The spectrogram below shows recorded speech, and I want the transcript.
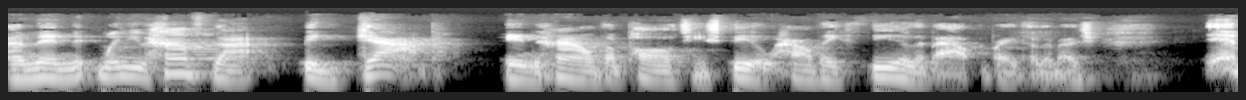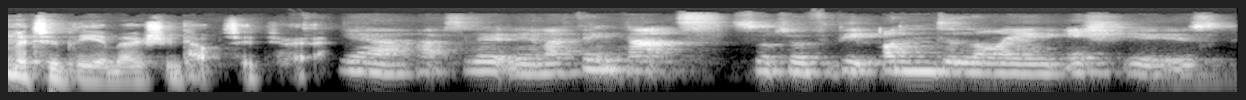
And then when you have that big gap in how the parties feel, how they feel about the breakdown of the marriage, inevitably emotion comes into it. Yeah, absolutely. And I think that's sort of the underlying issues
